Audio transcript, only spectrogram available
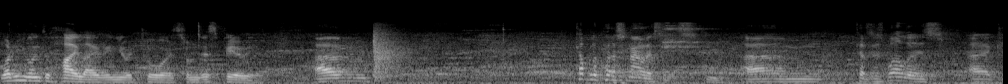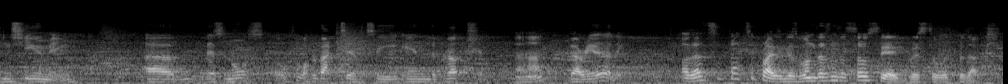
What are you going to highlight in your tours from this period? Um, a couple of personalities, because as well as uh, consuming, um, there's an awful, awful lot of activity in the production Uh huh. very early. Oh, that's that's surprising because one doesn't associate Bristol with production.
